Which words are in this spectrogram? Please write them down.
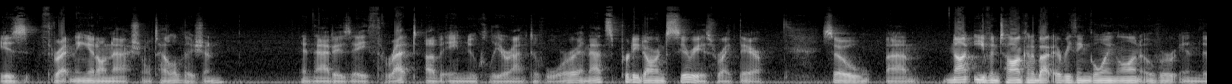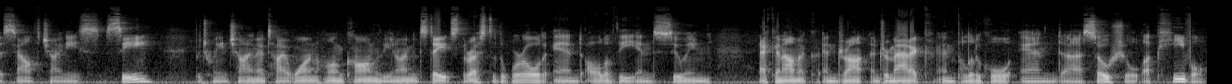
is threatening it on national television. And that is a threat of a nuclear act of war. And that's pretty darn serious right there. So, um, not even talking about everything going on over in the South Chinese Sea between China, Taiwan, Hong Kong, the United States, the rest of the world, and all of the ensuing economic and, dra- dramatic and political and uh, social upheaval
